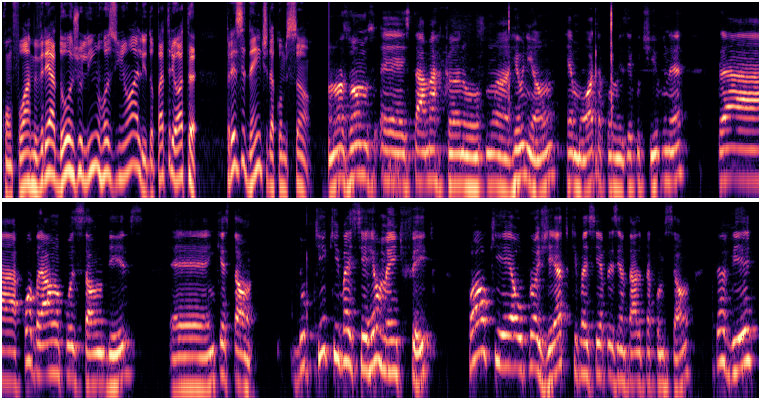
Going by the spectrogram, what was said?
conforme o vereador Julinho Rosignoli, do Patriota, presidente da comissão. Nós vamos é, estar marcando uma reunião remota com o executivo, né? Para cobrar uma posição deles é, em questão do que, que vai ser realmente feito, qual que é o projeto que vai ser apresentado para a comissão, para ver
